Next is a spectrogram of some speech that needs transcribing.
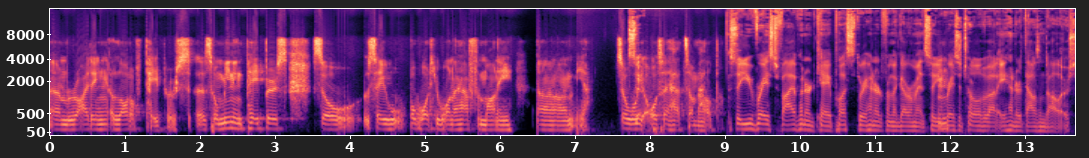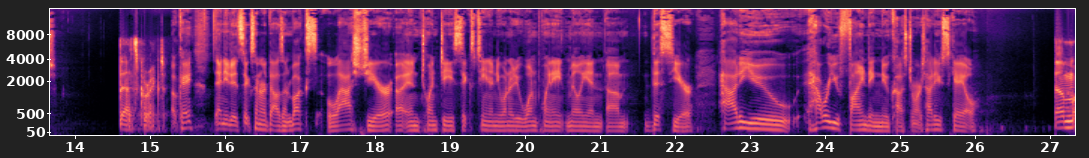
um, writing a lot of papers. Uh, so, meaning papers. So, say what you want to have the money. Um, yeah. So, we also had some help. So you've raised 500k plus 300 from the government. So you've raised a total of about $800,000. That's correct. Okay, and you did 600,000 bucks last year uh, in 2016, and you want to do 1.8 million um, this year. How do you? How are you finding new customers? How do you scale? Um,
